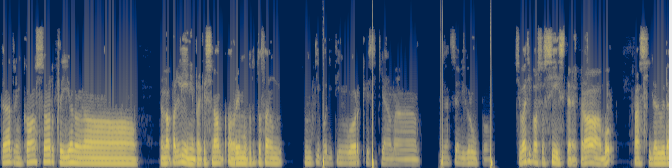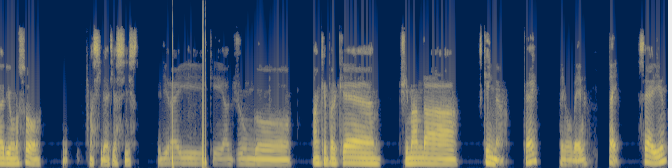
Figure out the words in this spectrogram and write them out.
tra l'altro in consort io non ho, non ho pallini perché sennò avremmo potuto fare un, un tipo di teamwork che si chiama un'azione di gruppo. Se vuoi ti posso assistere, però boh, passi da due dadi a uno solo. Ma sì, dai, ti assisto. E direi che aggiungo anche perché ci manda Skinner, ok? Speriamo bene. Sei. Sei?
